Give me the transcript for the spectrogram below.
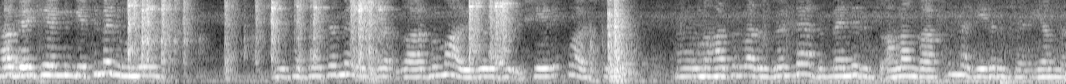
Ha ben kendim getirmedim onu. Sabahtan beri karnım ağrıyor. Böyle bir şeylik var üstünde. Bunu hazırladım gönderdim. Ben dedim alan kalksın da gelirim senin yanına.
